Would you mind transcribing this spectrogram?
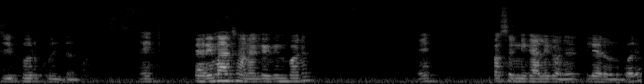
three four quintal. है त्यहाँ रिमार्क्स भनेर लेखिदिनु पऱ्यो है कसरी निकालेको भनेर क्लियर हुनु पऱ्यो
